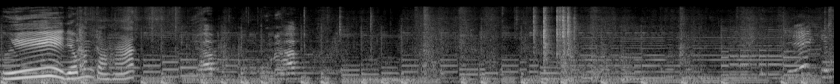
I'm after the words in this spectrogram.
เฮ้ย เดี๋ยวมันก็ฮักนี่ครับผมนะครับเจ๊เก็บ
